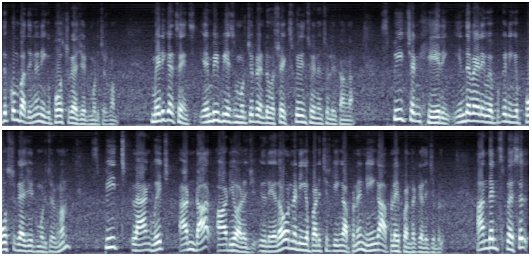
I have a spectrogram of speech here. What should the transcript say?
இதுக்கும் பார்த்தீங்கன்னா நீங்கள் போஸ்ட் கிராஜுவேட் முடிச்சிருக்கோம் மெடிக்கல் சயின்ஸ் எம்பிபிஎஸ் முடிச்சுட்டு ரெண்டு வருஷம் எக்ஸ்பீரியன்ஸ் வேணும்னு சொல்லியிருக்காங்க. ஸ்பீச் அண்ட் ஹியரிங் இந்த வேலை வாய்ப்புக்கு நீங்கள் போஸ்ட் கிராஜுவேட் முடிச்சிருக்கணும். Speech language and or audiology இதில் ஏதோ ஒன்று நீங்கள் படிச்சிருக்கீங்க அப்படின்னா நீங்கள் அப்ளை பண்ணுறக்கு eligible and then special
